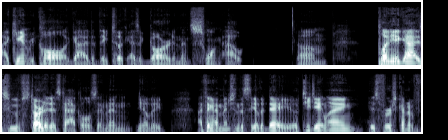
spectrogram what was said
I can't recall a guy that they took as a guard and then swung out. Um, plenty of guys who have started as tackles and then you know they. I think I mentioned this the other day. You know, T.J. Lang, his first kind of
